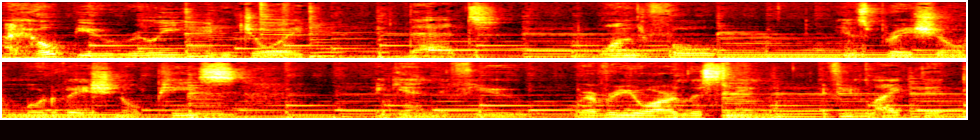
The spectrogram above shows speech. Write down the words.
I hope you really enjoyed that wonderful, inspirational, motivational piece. Again, if you, wherever you are listening, if you liked it,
